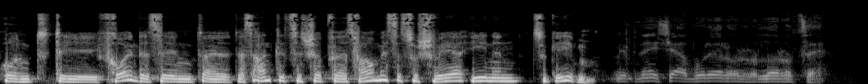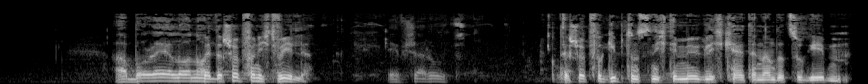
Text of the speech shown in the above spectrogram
und die Freunde sind äh, das Antlitz des Schöpfers, warum ist es so schwer, ihnen zu geben? Weil der Schöpfer nicht will. Der Schöpfer gibt uns nicht die Möglichkeit, einander zu geben.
